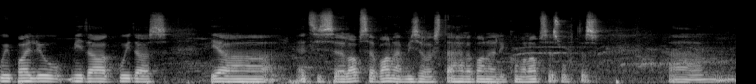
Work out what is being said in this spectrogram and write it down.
kui palju, mida, kuidas ja et siis lapsevanem ise oleks tähelepanelik oma lapse suhtes. Ähm,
